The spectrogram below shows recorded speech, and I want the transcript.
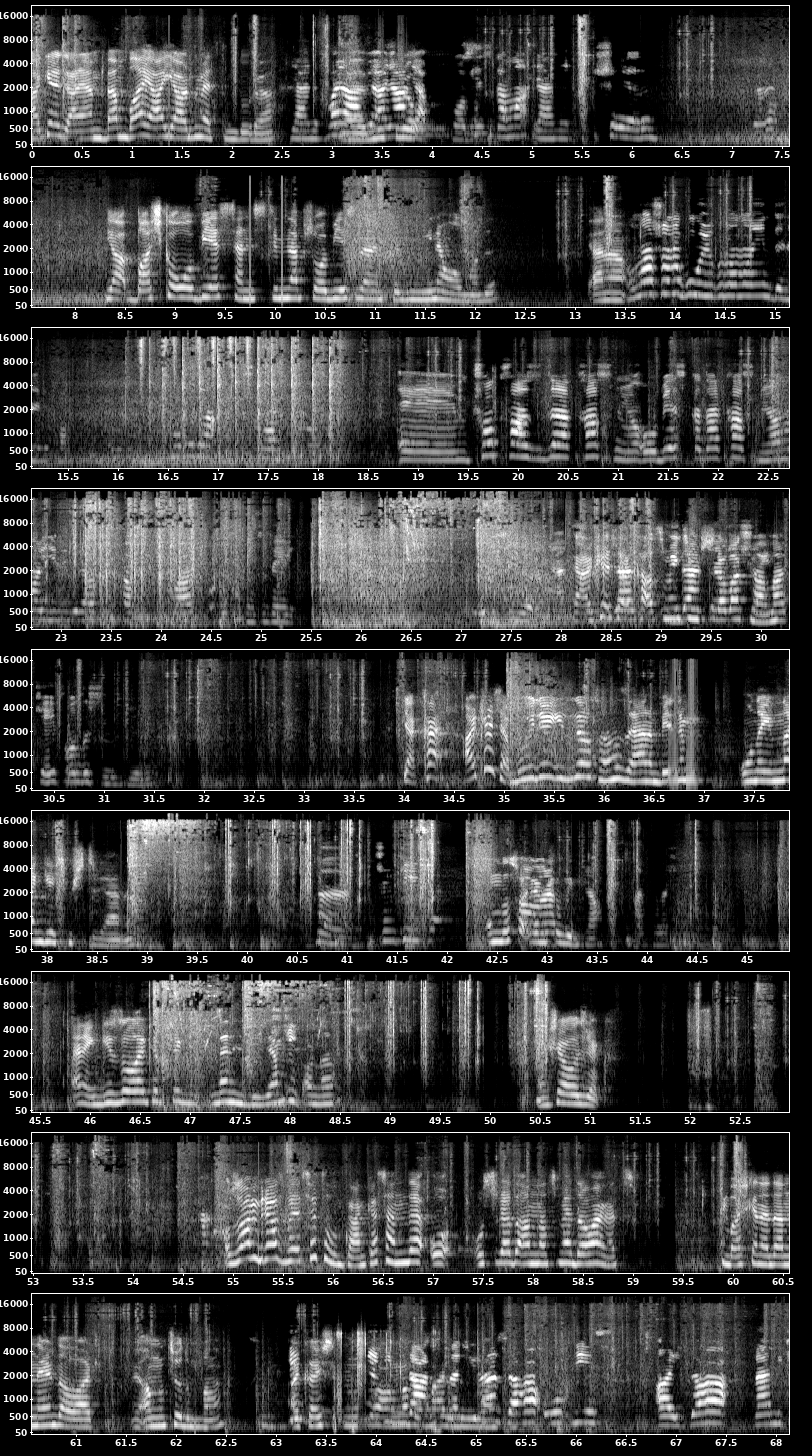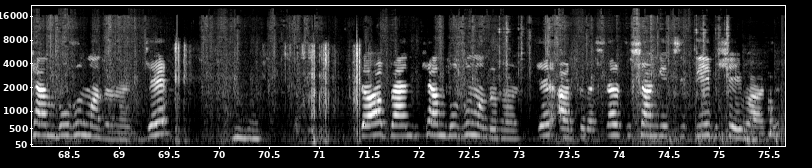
Arkadaşlar yani ben bayağı yardım ettim Dora. Yani bayağı Ee, bir bir ayar sürü- yaptık OBS'te ama yani işe yarım. Ya başka OBS sen Streamlabs OBS'i denedim yine olmadı. Yani Ondan sonra bu uygulamayı denedik. Eee, çok fazla kasmıyor. OBS kadar kasmıyor ama yine birazcık kasması var. O da sıkıntı değil. Diye düşünüyorum yani. Ya arkadaşlar, kasma için kusura bakmayın. İnşallah keyif alırsınız diyorum. ya ka- arkadaşlar bu videoyu izliyorsanız yani benim onayımdan geçmiştir yani. Hı, çünkü Onu da söylemiş olayım. arkadaşlar. Yani gizli olarak yapacak ben izleyeceğim. Sonra bir şey olacak. O zaman biraz vs atalım kanka. Sen de o o sırada anlatmaya devam et. Başka nedenleri de var. Anlatıyordum bana. Arkadaşlarımızla anlat onlar da bilgiler. arkadaşlar daha OBS ay daha Bandicam bozulmadan önce daha Bandicam bozulmadan önce arkadaşlar üşengeçlik diye bir şey vardır.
